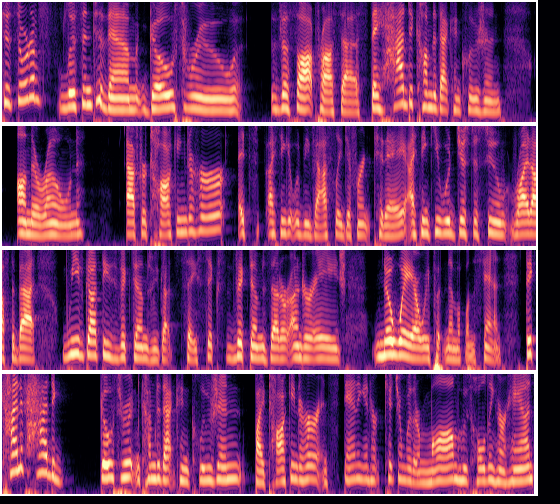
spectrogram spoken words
To sort of listen to them go through the thought process, they had to come to that conclusion on their own after talking to her it's i think it would be vastly different today. I think you would just assume right off the bat we've got these victims we've got say six victims that are underage. No way are we putting them up on the stand. They kind of had to go through it and come to that conclusion by talking to her and standing in her kitchen with her mom who's holding her hand.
